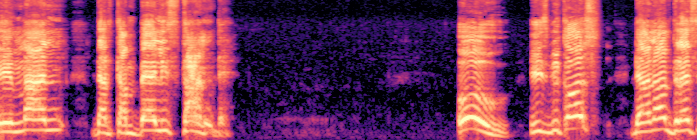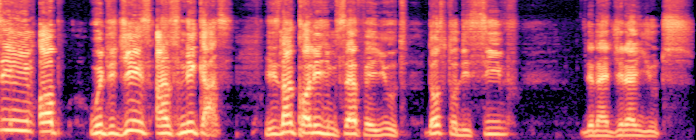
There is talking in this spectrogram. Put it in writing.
A man that can barely stand. Oh, it's because they are now dressing him up with jeans and sneakers. He's not calling himself a youth, just to deceive the Nigerian youths.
